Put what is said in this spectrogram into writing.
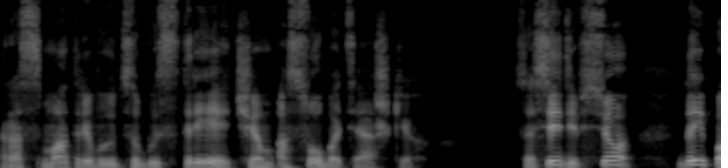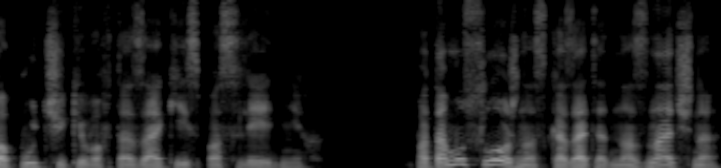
рассматриваются быстрее, чем особо тяжких. Соседи все, да и попутчики в автозаке из последних. Потому сложно сказать однозначно,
